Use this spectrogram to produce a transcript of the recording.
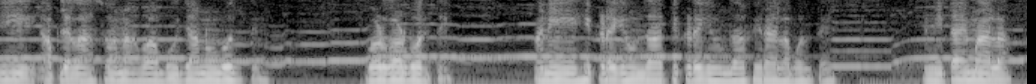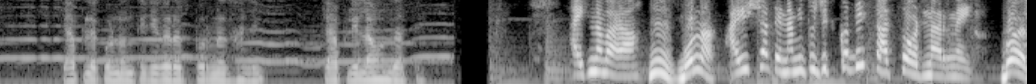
की आपल्याला सोना बाबू जानू बोलते. गोड गोड बोलते. आणि इकडे घेऊन जा तिकडे घेऊन जा फिरायला बोलते. आणि टाईम आला की आपल्याकडून तिची गरज पूर्ण झाली की आपली लावून जाते. ऐक ना बाळा. हम्म बोल ना. आयुष्यात आहे ना मी तुझी कधीच साथ सोडणार नाही. बर.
